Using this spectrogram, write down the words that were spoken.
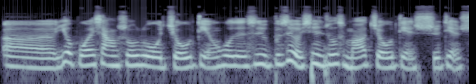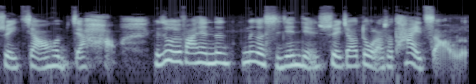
呃，又不会像说，如果九点或者是不是有些人说什么要九点、十点睡觉会比较好，可是我就发现那那个时间点睡觉对我来说太早了。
